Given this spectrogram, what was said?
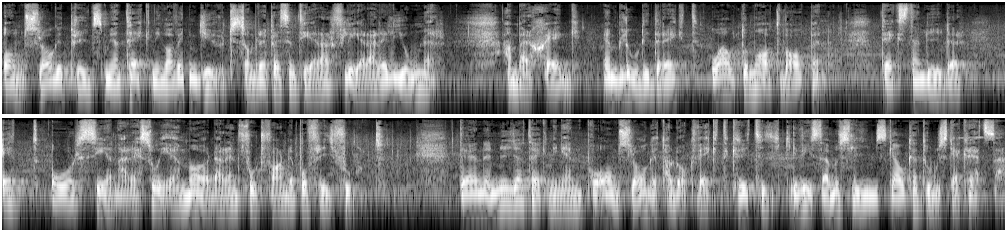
Omslaget pryds med en teckning av en gud som representerar flera religioner. Han bär skägg, en blodig dräkt och automatvapen. Texten lyder ett år senere så er mördaren fortfarande på fri fot. Den nya teckningen på omslaget har dock väckt kritik i vissa muslimska och katolska kretsar.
